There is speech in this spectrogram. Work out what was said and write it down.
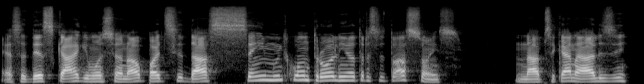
essa descarga emocional pode se dar sem muito controle em outras situações. Na psicanálise,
